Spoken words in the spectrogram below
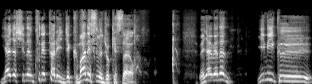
이 아저씨는 쿠데타를 이제 그만했으면 좋겠어요. 왜냐면은 이미 그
